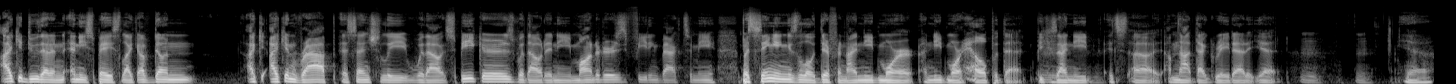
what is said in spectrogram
i could do that in any space like i've done I, I can rap essentially without speakers, without any monitors feeding back to me. But singing is a little different. I need more. I need more help with that because I need. Mm. It's. Uh, I'm not that great at it yet. Mm. Mm. Yeah.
